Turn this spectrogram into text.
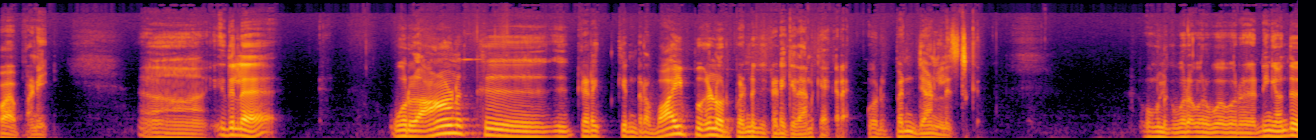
ப பணி. இதில் ஒரு ஆணுக்கு கிடைக்கின்ற வாய்ப்புகள் ஒரு பெண்ணுக்கு கிடைக்குதான்னு கேட்குறேன். ஒரு பெண் ஜேர்னலிஸ்ட்டுக்கு உங்களுக்கு ஒரு ஒரு ஒரு நீங்கள் வந்து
